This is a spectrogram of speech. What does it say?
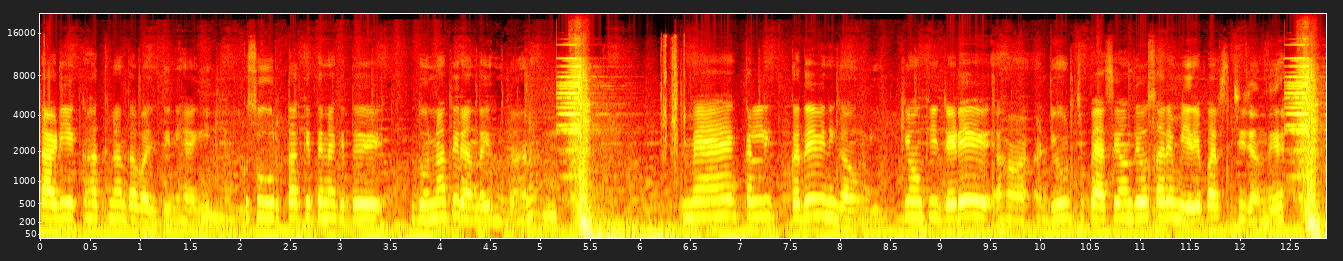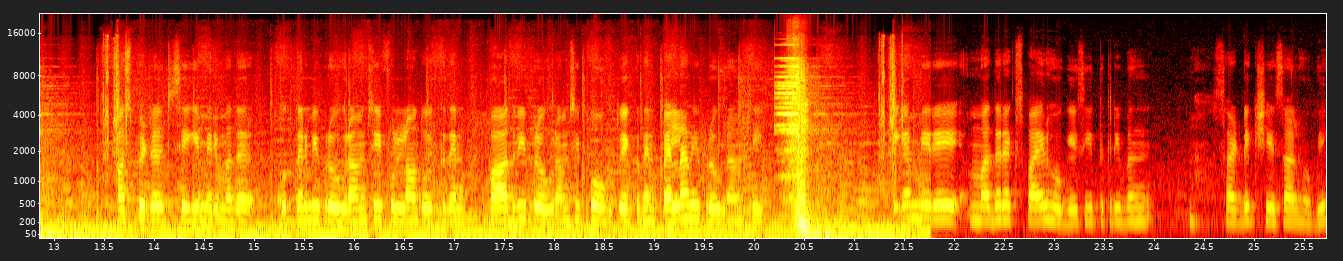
ਤਾੜੀ ਇੱਕ ਹੱਥ ਨਾਲ ਤਾਂ ਵੱਜਦੀ ਨਹੀਂ ਹੈਗੀ। ਕਸੂਰ ਤਾਂ ਕਿਤੇ ਨਾ ਕਿਤੇ ਦੋਨਾਂ ਧਿਰਾਂ ਦਾ ਹੀ ਹੁੰਦਾ ਹੈ। ਨਾ ਮੈਂ ਕੱਲੀ ਕਦੇ ਵੀ ਨਹੀਂ ਗਾਉਂਗੀ ਕਿਉਂਕਿ ਜਿਹੜੇ ਹਾਂ ਡਿਊਟ 'ਚ ਪੈਸੇ ਆਉਂਦੇ ਉਹ ਸਾਰੇ ਮੇਰੇ ਪਰਸ 'ਚ ਹੀ ਜਾਂਦੇ ਆ। ਹਸਪੀਟਲ 'ਚ ਸੀਗੇ ਮੇਰੇ ਮਦਰ ਉਦੋਂ ਵੀ ਪ੍ਰੋਗਰਾਮ ਸੀ ਫੁੱਲਾਂ ਤੋਂ ਇੱਕ ਦਿਨ ਬਾਅਦ ਵੀ ਪ੍ਰੋਗਰਾਮ ਸੀ ਭੋਗ ਤੋਂ ਇੱਕ ਦਿਨ ਪਹਿਲਾਂ ਵੀ ਪ੍ਰੋਗਰਾਮ ਸੀ। ਠੀਕ ਹੈ ਮੇਰੇ ਮਦਰ ਐਕਸਪਾਇਰ ਹੋ ਗਏ ਸੀ ਤਕਰੀਬਨ 6.5 ਸਾਲ ਹੋ ਗਏ।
